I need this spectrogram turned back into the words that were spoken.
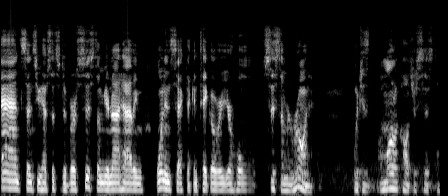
And since you have such a diverse system, you're not having one insect that can take over your whole system and ruin it, which is a monoculture system.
